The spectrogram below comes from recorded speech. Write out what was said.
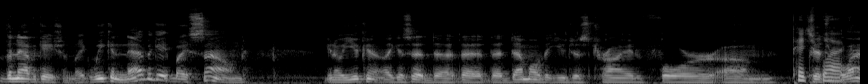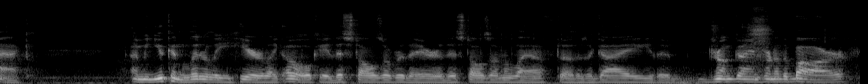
the navigation. Like, we can navigate by sound. You know, you can, like I said, the, the, the demo that you just tried for um, Pitch Black. I mean, you can literally hear, like, oh, okay, this stall's over there, this stall's on the left, uh, there's a guy, the drunk guy in front of the bar.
